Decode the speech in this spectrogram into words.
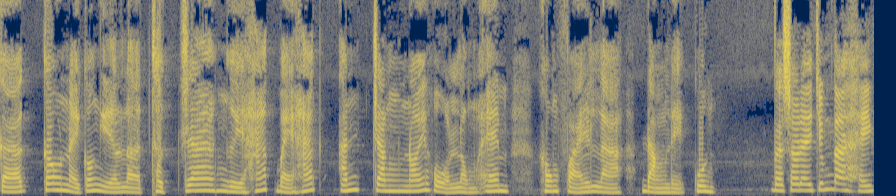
cả câu này có nghĩa là thực ra người hát bài hát Ánh Trăng nói hộ lòng em không phải là Đặng Lệ Quân. Và sau đây chúng ta hãy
